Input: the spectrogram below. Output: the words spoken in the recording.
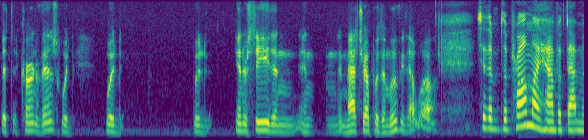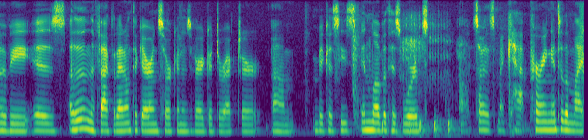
that the current events would would would intercede and, and, and match up with a movie that well? See, the the problem I have with that movie is, other than the fact that I don't think Aaron Sorkin is a very good director, um, because he's in love with his words. Oh, sorry, that's my cat purring into the mic.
